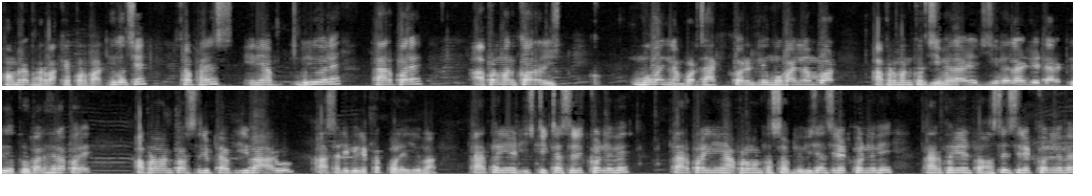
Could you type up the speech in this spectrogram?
ଫର୍ମରେ ଭରବାକେ ପଡ଼ବା ଠିକ୍ ଅଛେ ତ ଫ୍ରେଣ୍ଡସ୍ ଇନେ ବୁଝିଗଲେ ତାପରେ ଆପଣମାନଙ୍କର ମୋବାଇଲ ନମ୍ବର ଯାହାକି କରେଣ୍ଟଲି ମୋବାଇଲ ନମ୍ବର ଆପଣମାନଙ୍କର Gmail ID Gmail ID directly approval ହେଲା ପରେ ଆପଣମାନଙ୍କର ସ୍ଲିପ୍ଟା ଯିବା ଆଉ କାଷ୍ଟ ସାର୍ଟିଫିକେଟ୍ଟା ପଳେଇ ଯିବା ତାପରେ ଇଏ ଡିଷ୍ଟ୍ରିକ୍ଟଟା ସିଲେକ୍ଟ କରିନେବେ ତାପରେ ଇଏ ଆପଣମାନଙ୍କ ସବ୍ ଡିଭିଜନ୍ ସିଲେକ୍ଟ କରିନେବେ ତାପରେ ଇଏ ତହସିଲ ସିଲେକ୍ଟ କରିନେବେ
